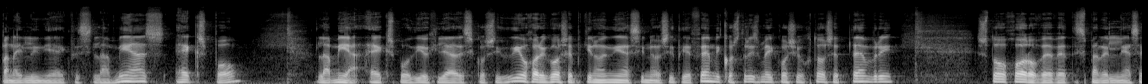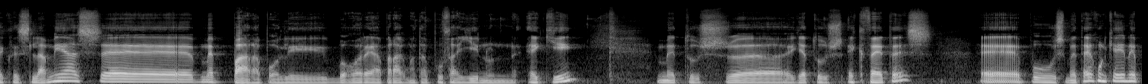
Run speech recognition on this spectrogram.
Πανελλήνια Έκθεση Λαμίας, Expo, Λαμία Expo 2022, χορηγός επικοινωνίας είναι ο CTFM, 23 με 28 Σεπτέμβρη, στο χώρο βέβαια της Πανελλήνιας Έκθεσης Λαμίας, ε, με πάρα πολύ ωραία πράγματα που θα γίνουν εκεί, με τους, ε, για τους εκθέτες ε, που συμμετέχουν και είναι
